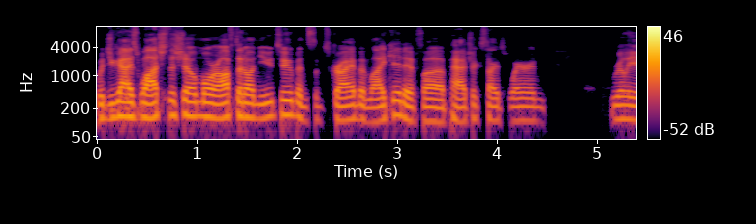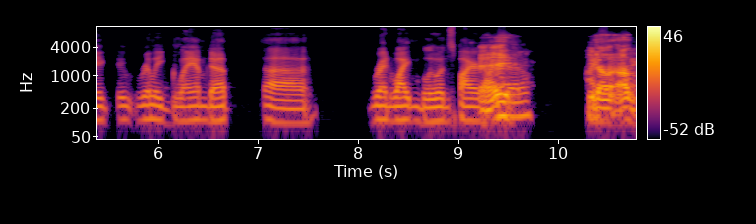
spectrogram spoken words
would you guys watch the show more often on youtube and subscribe and like it if uh patrick starts wearing really really glammed up uh red white and blue inspired Hey, You know, I'll,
